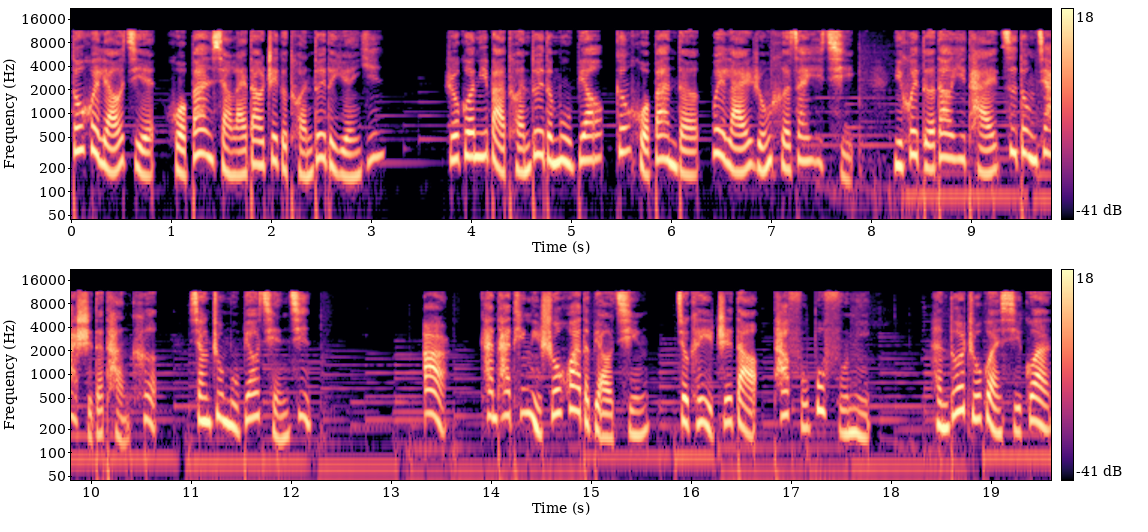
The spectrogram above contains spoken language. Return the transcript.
都会了解伙伴想来到这个团队的原因。如果你把团队的目标跟伙伴的未来融合在一起。你会得到一台自动驾驶的坦克，向住目标前进。二，看他听你说话的表情，就可以知道他服不服你。很多主管习惯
